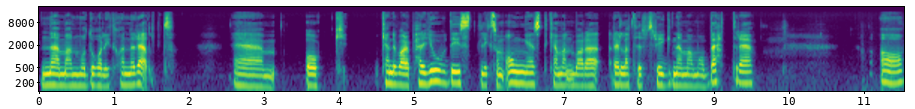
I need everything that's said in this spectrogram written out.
när man mår dåligt generellt. Ehm, och kan det vara periodiskt, liksom ångest? Kan man vara relativt trygg när man mår bättre? Ja,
